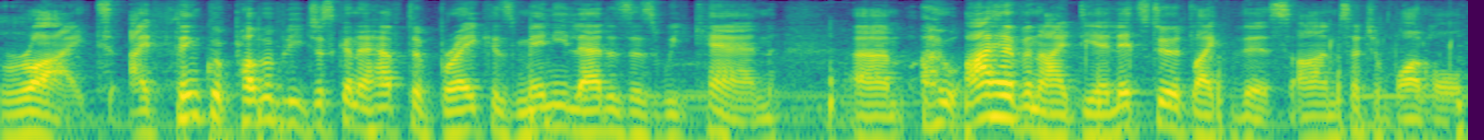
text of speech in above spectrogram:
Right. I think we're probably just going to have to break as many ladders as we can. Um, oh, I have an idea. Let's do it like this. I'm such a butthole.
